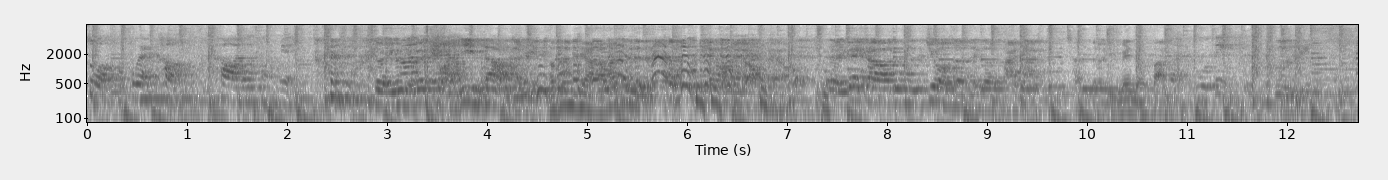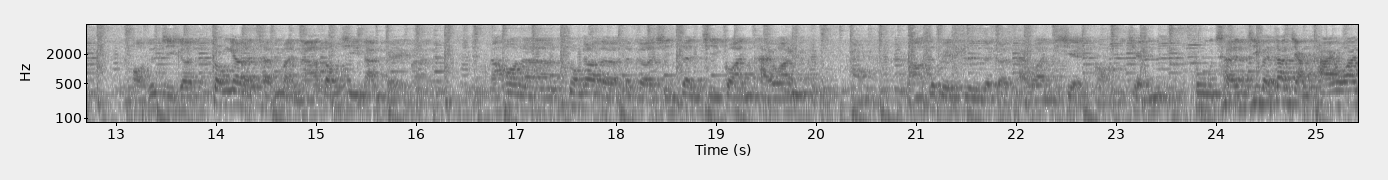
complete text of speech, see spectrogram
坐不可以靠靠在这上面。对，因为你会转印到你的脸哦，上。真假的？它 是没有没有没有。对，你可以看到就是旧的那个台南古城的里面的范围。对，古地址。嗯。哦，就几个重要的城门啊，东西南北门。然后呢，重要的那个行政机关台湾府。然后这边是那个台湾县哦，以前府城基本上讲台湾，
